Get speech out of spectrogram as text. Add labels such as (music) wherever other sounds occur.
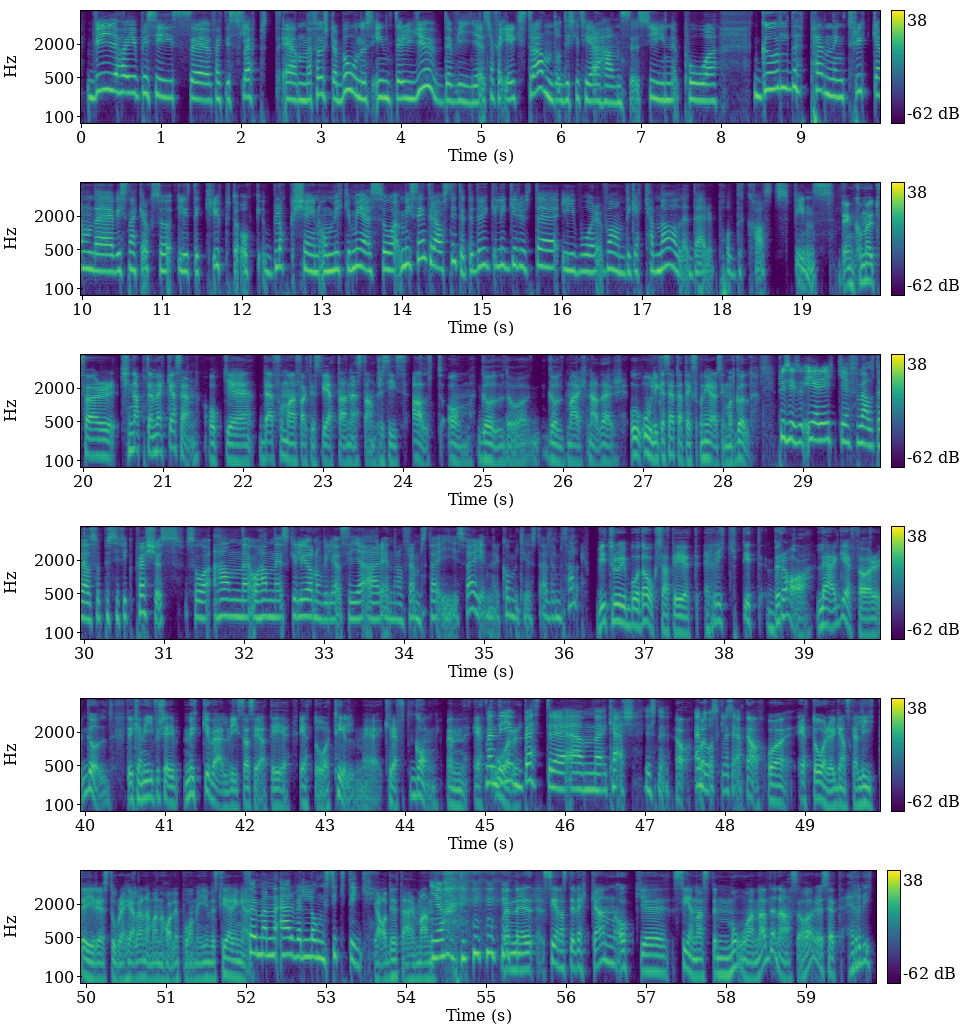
Vi har ju precis eh, faktiskt släppt en första bonusintervju där vi träffar Erik Strand och diskuterar hans syn på guld, penningtryckande. Vi snackar också lite krypto och blockchain och mycket mer. Så missa inte det avsnittet. Det lig- ligger ute i vår vanliga kanal där podcasts finns. Den kom ut för knappt en vecka sedan och eh, där får man faktiskt veta nästan precis allt om guld och guldmarknader och olika sätt att exponera sig mot guld. Precis, och Erik eh, förvaltar alltså Pacific Precious. Så han, och han skulle jag nog vilja säga är en av de främsta i Sverige när det kommer till just ädelmetaller. Vi tror ju båda också att det är ett riktigt bra läge för guld. Det kan i och för sig mycket väl visa sig att det är ett år till med kräftgång, men ett Men det år... är ju bättre än cash just nu. Ja, Ändå skulle jag säga. Ja, och ett år är ganska lite i det stora hela när man håller på med investeringar. För man är väl långsiktig? Ja, det är man. Ja. Men eh, senaste veckan och eh, senaste månaderna så har det sett riktigt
